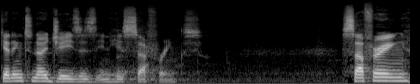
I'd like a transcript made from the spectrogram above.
getting to know Jesus in his sufferings. Suffering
